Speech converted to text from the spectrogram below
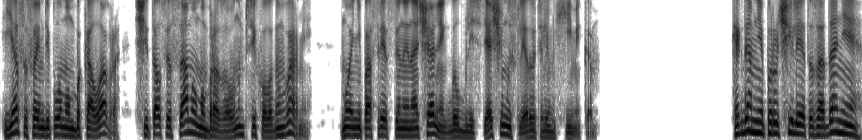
я со своим дипломом бакалавра считался самым образованным психологом в армии. Мой непосредственный начальник был блестящим исследователем-химиком. Когда мне поручили это задание,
